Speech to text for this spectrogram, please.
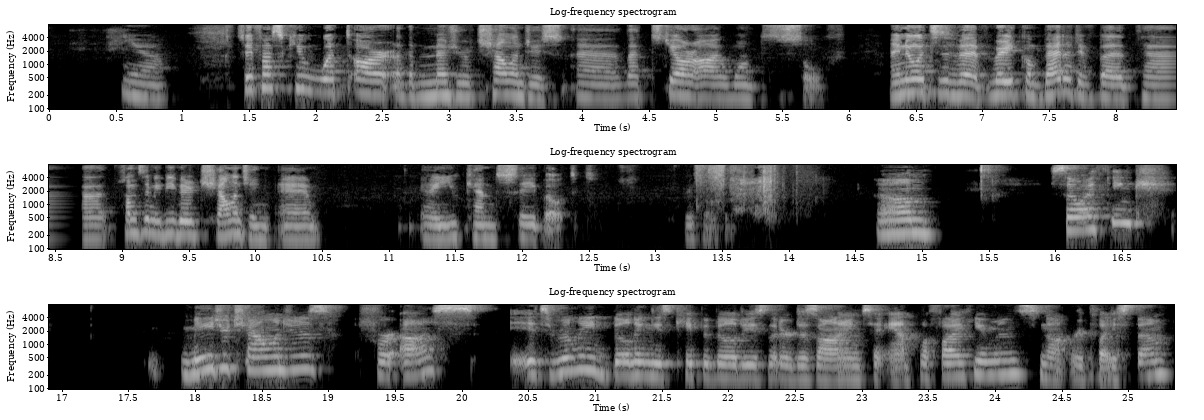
Yeah. So if I ask you, what are the major challenges uh, that TRI wants to solve? I know it's very competitive, but uh, something maybe very challenging. Um, uh, you can say about it. Um, so I think major challenges for us it's really building these capabilities that are designed to amplify humans not replace them.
